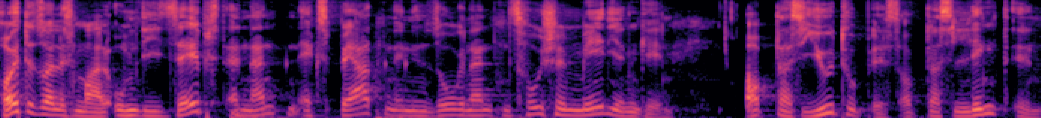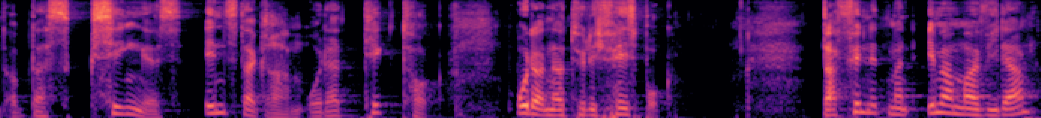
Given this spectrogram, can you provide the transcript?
Heute soll es mal um die selbsternannten Experten in den sogenannten Social Medien gehen. Ob das YouTube ist, ob das LinkedIn, ob das Xing ist, Instagram oder TikTok oder natürlich Facebook. Da findet man immer mal wieder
